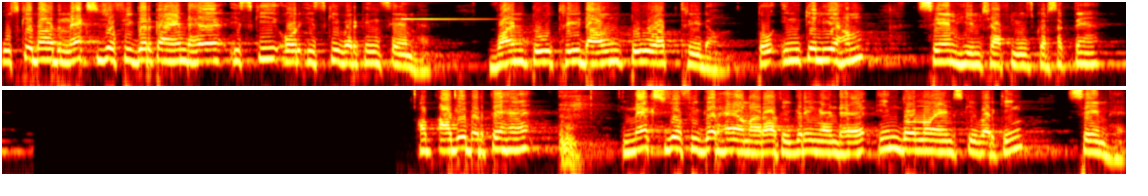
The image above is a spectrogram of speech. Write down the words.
उसके बाद नेक्स्ट जो फिगर का एंड है, इसकी और इसकी वर्किंग सेम है। One two three down two up three down तो इनके लिए हम सेम हील शाफ्ट यूज़ कर सकते हैं। अब आगे बढ़ते हैं। नेक्स्ट जो फिगर है, हमारा फिगरिंग एंड है। इन दोनों एंड्स की वर्किंग सेम है।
